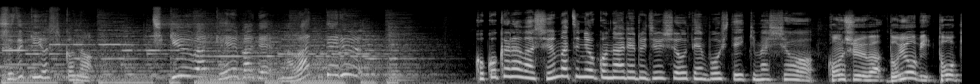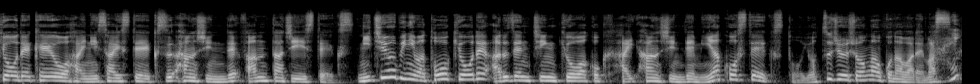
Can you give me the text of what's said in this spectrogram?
鈴木よしこの地球は競馬で回ってるここからは週末に行われる重賞を展望していきましょう。今週は土曜日東京で慶応杯2歳ステークス阪神でファンタジーステークス。日曜日には東京でアルゼンチン共和国杯阪神で都ステークスと4つ重賞が行われます、はい。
